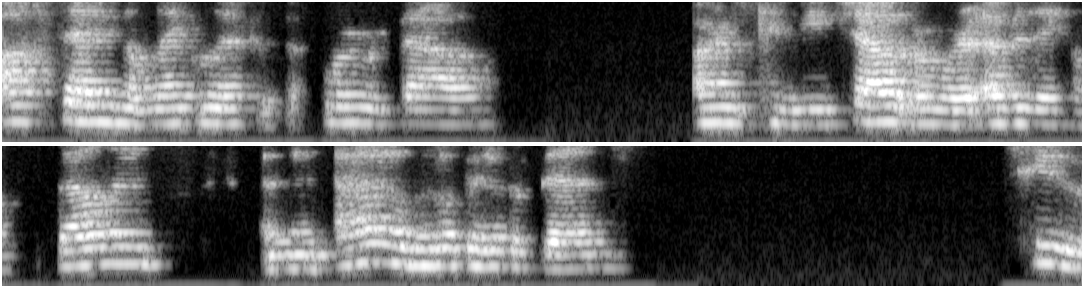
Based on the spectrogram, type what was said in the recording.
offsetting the leg lift with the forward bow. Arms can reach out or wherever they help balance. And then add a little bit of a bend. Two,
